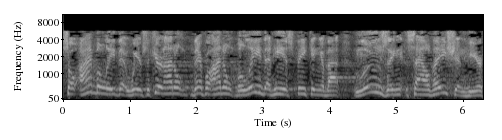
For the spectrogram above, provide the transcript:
So I believe that we are secure, and I don't. Therefore, I don't believe that he is speaking about losing salvation here.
